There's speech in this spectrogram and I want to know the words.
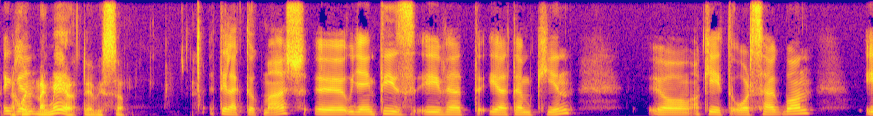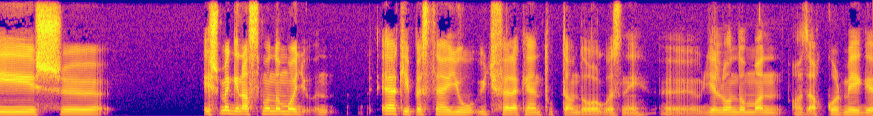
meg, hogy, meg miért jöttél vissza? Tényleg tök más. Ugye én tíz évet éltem kin a, a két országban, és, és megint azt mondom, hogy elképesztően jó ügyfeleken tudtam dolgozni. Ugye Londonban az akkor még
